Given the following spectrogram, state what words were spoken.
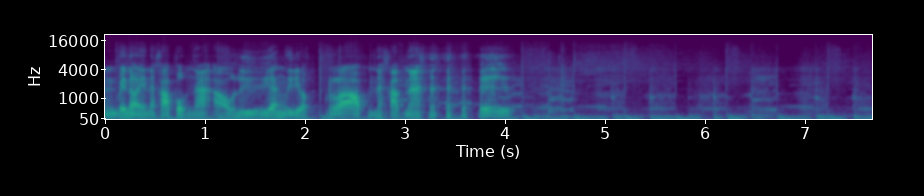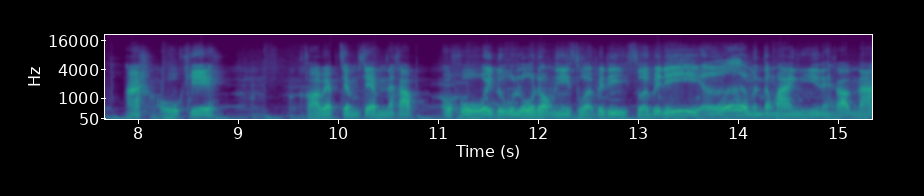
นๆไปหน่อยนะครับผมนะเอาเรื่องดีๆแบบรอบนะครับนะ อะโอเค ขอแบบเจ็มๆนะครับ โอ้โหดูโลดอกนี้สวยไปดิ สวยไปดิ เออ มันต้องมาอย่างนี้นะครับนะ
